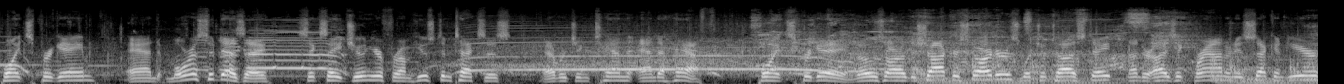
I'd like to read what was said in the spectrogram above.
points per game. And Morris Udeze, 6'8 junior from Houston, Texas, averaging 10 and a half points per game. Those are the Shocker starters. Wichita State under Isaac Brown in his second year,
